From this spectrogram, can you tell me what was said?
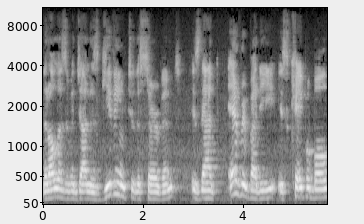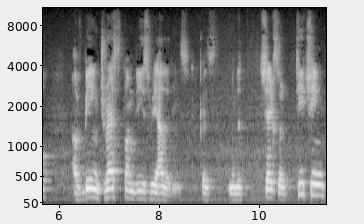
that Allah is giving to the servant is that everybody is capable of being dressed from these realities because when the shaykhs are teaching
